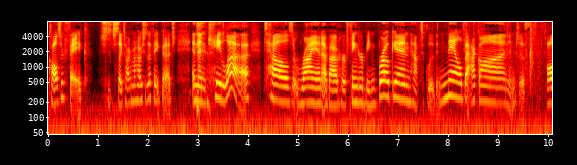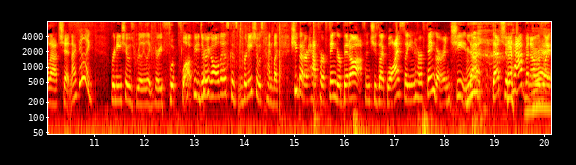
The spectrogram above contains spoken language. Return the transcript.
calls her fake. She's just like talking about how she's a fake bitch. And then Kayla tells Ryan about her finger being broken and have to glue the nail back on and just all that shit. And I feel like Bernicia was really like very flip floppy during all this because Bernicia was kind of like she better have her finger bit off, and she's like, "Well, I seen her finger, and she that that should have happened." I was like,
